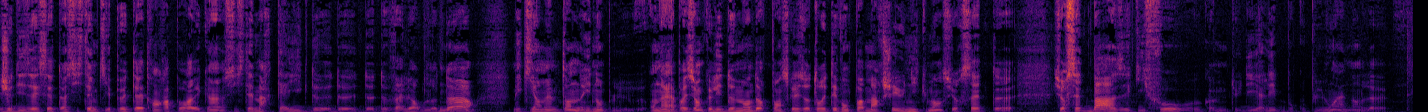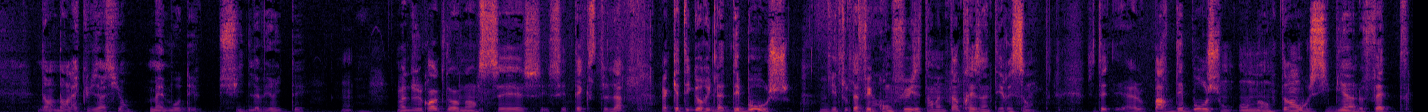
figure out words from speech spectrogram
je disais que c'est un système qui est peut-être en rapport avec un système archaïque de, de, de, valeurs de l'honneur, mais qui en même temps. On a l'impression que les demandeurs pensent que les autorités vont pas marcher uniquement sur cette sur cette base et qu'il faut, comme tu dis, aller beaucoup plus loin dans le dans, dans l'accusation, même au défi de la vérité. Mmh. Je crois que dans, dans ces, ces, ces textes-là, la catégorie de la débauche, qui est tout à fait confuse, est en même temps très intéressante. Alors, par débauche, on, on, entend aussi bien le fait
